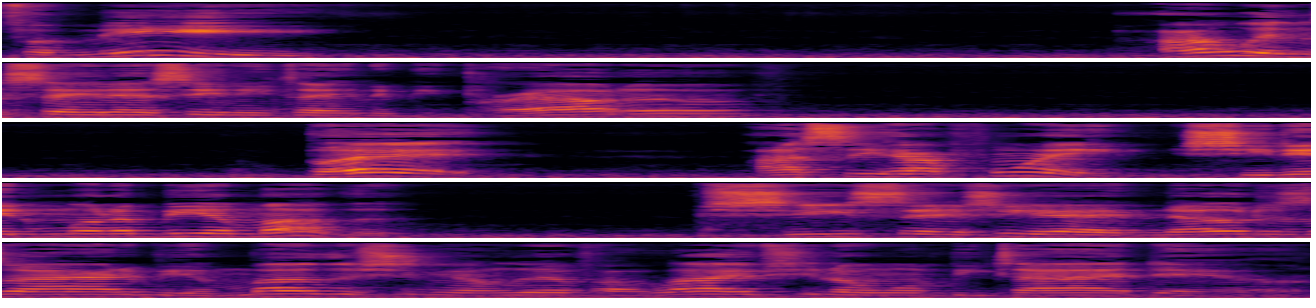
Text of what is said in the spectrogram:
For me, I wouldn't say that's anything to be proud of. But I see her point. She didn't want to be a mother. She said she had no desire to be a mother. She's gonna live her life. She don't want to be tied down.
